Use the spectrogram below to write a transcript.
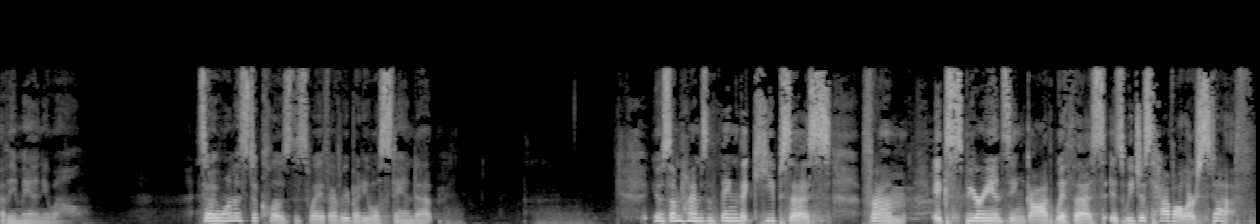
of Emmanuel. So I want us to close this way. If everybody will stand up. You know, sometimes the thing that keeps us from experiencing God with us is we just have all our stuff.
